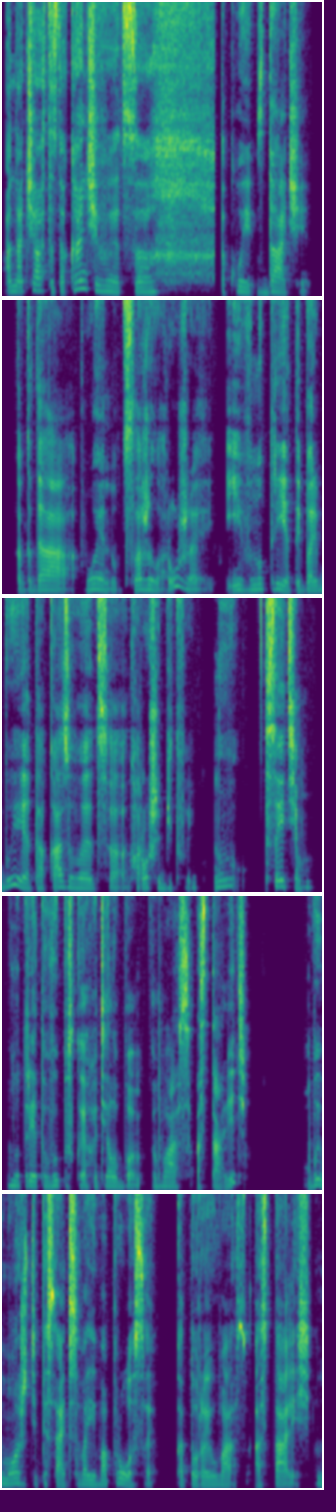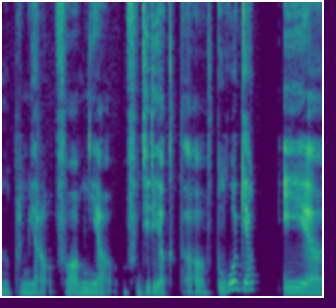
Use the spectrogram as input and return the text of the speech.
она часто заканчивается такой сдачей, когда воин вот сложил оружие, и внутри этой борьбы это оказывается хорошей битвой. Ну, с этим внутри этого выпуска я хотела бы вас оставить. Вы можете писать свои вопросы которые у вас остались, например, в мне в директ э, в блоге и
